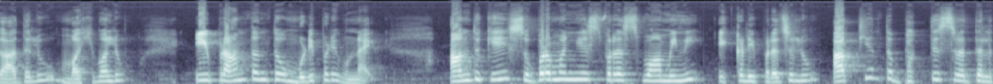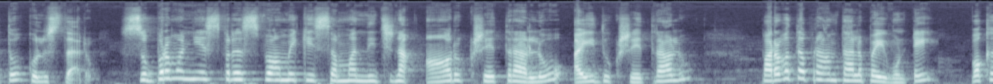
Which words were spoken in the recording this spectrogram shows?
గాథలు మహిమలు ఈ ప్రాంతంతో ముడిపడి ఉన్నాయి. అందుకే సుబ్రహ్మణ్యేశ్వర స్వామిని ఇక్కడి ప్రజలు అత్యంత భక్తి శ్రద్ధలతో కొలుస్తారు. సుబ్రహ్మణ్యేశ్వర స్వామికి సంబంధించిన ఆరు క్షేత్రాల్లో ఐదు క్షేత్రాలు పర్వత ప్రాంతాలపై ఉంటే ఒక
